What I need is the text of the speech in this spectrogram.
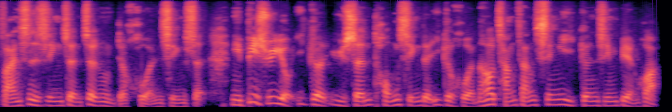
凡事兴盛，正如你的魂兴盛。你必须有一个与神同行的一个魂，然后常常心意更新变化，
